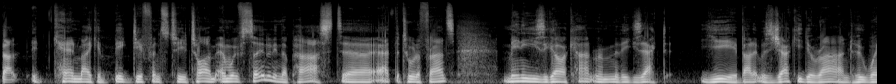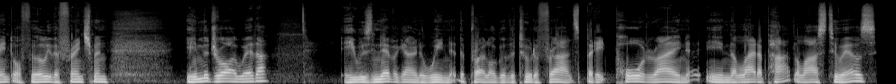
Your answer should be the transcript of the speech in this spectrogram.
but it can make a big difference to your time. And we've seen it in the past uh, at the Tour de France. Many years ago, I can't remember the exact year, but it was Jacky Durand who went off early, the Frenchman, in the dry weather he was never going to win at the prologue of the Tour de France, but it poured rain in the latter part, the last two hours.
